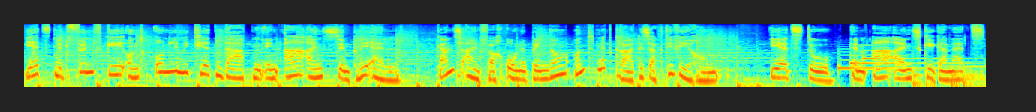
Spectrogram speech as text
Jetzt mit 5G und unlimitierten Daten in A1 Simply L. Ganz einfach ohne Bindung und mit Gratisaktivierung. Jetzt du im A1 Giganetz.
